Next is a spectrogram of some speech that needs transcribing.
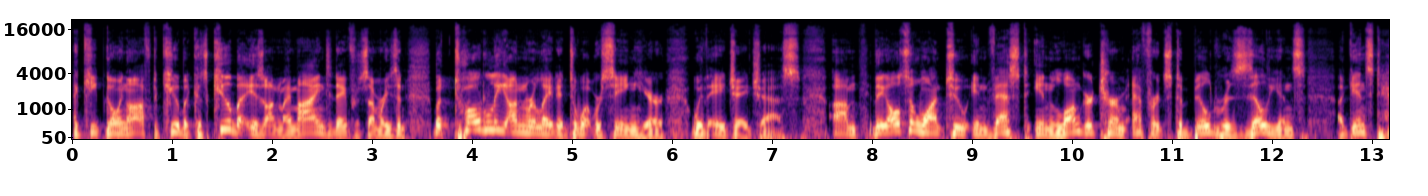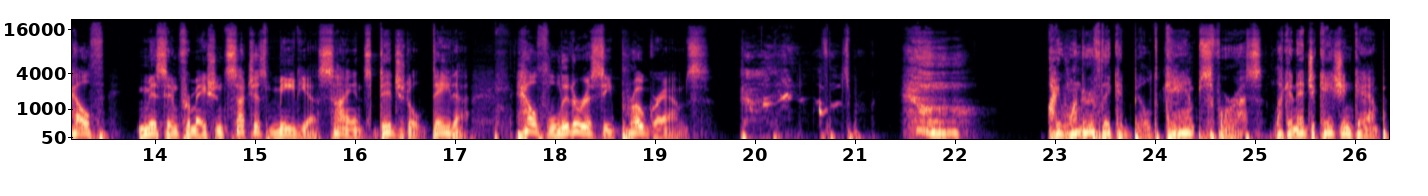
I keep going off to Cuba because Cuba is on my mind today for some reason, but totally unrelated to what we're seeing here with HHS. Um, they also want to invest in longer term efforts to build resilience against health misinformation, such as media, science, digital, data, health literacy programs. I love those programs. I wonder if they could build camps for us, like an education camp,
